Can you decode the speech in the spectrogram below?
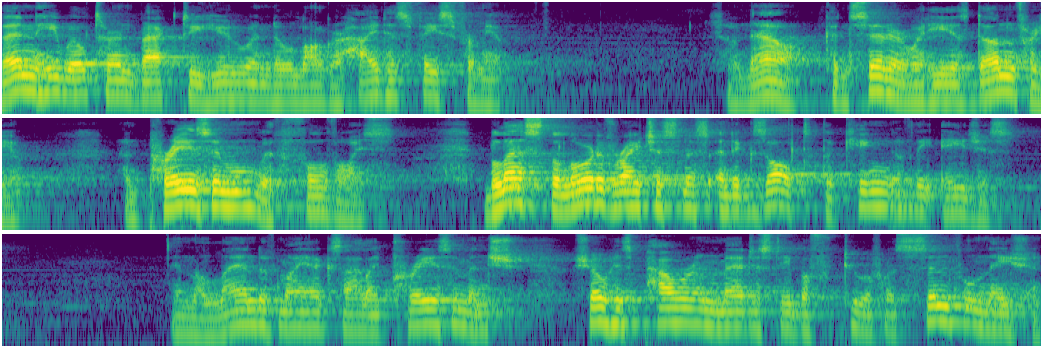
then he will turn back to you and no longer hide his face from you. So now consider what he has done for you and praise him with full voice. Bless the Lord of righteousness and exalt the King of the ages. In the land of my exile, I praise him and sh- show his power and majesty bef- to a sinful nation.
